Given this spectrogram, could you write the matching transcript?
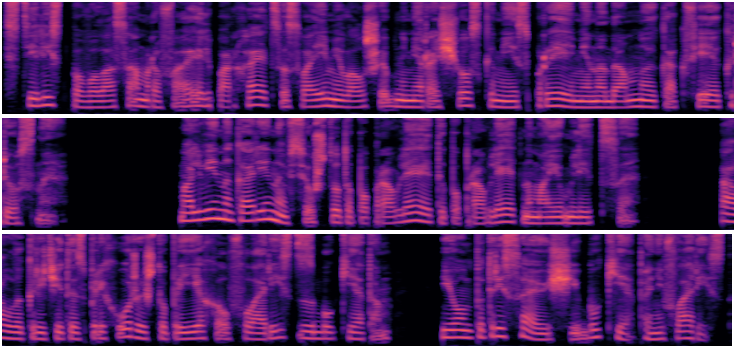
Стилист по волосам Рафаэль порхает со своими волшебными расческами и спреями надо мной, как фея крестная. Мальвина Карина все что-то поправляет и поправляет на моем лице. Алла кричит из прихожей, что приехал флорист с букетом, и он потрясающий букет, а не флорист.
